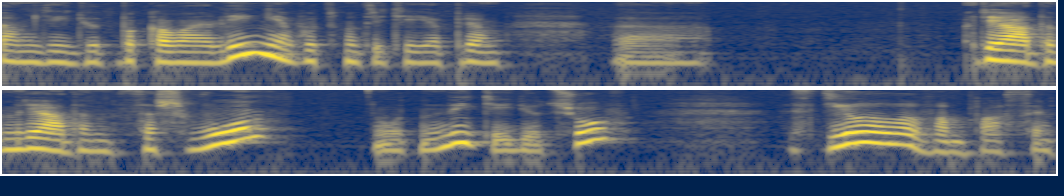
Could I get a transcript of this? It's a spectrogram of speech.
там, где идет боковая линия, вот смотрите, я прям рядом-рядом э, со швом, вот видите, идет шов, сделала лампасы.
